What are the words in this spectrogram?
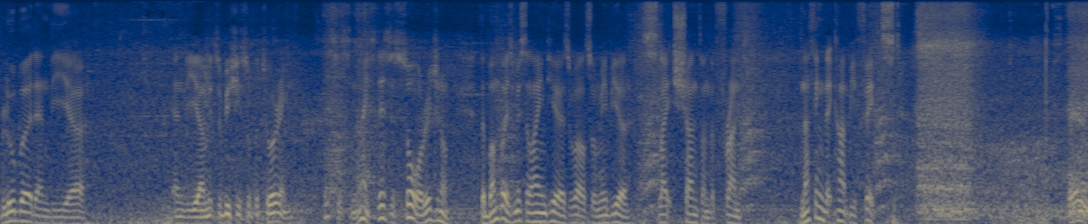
Bluebird and the uh, and the uh, Mitsubishi Super Touring. This is nice. This is so original. The bumper is misaligned here as well, so maybe a slight shunt on the front. Nothing that can't be fixed. Very,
